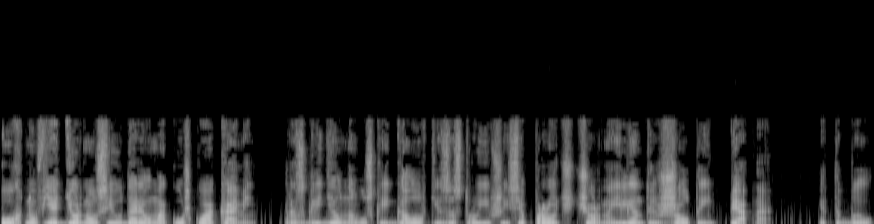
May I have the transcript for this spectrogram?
Охнув, я дернулся и ударил макушку о камень. Разглядел на узкой головке заструившейся прочь черной ленты желтые пятна. Это был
